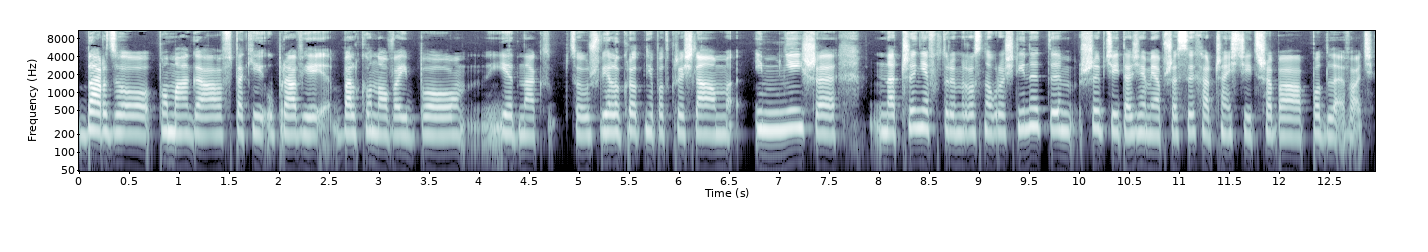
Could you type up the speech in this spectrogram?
bardzo pomaga w takiej uprawie balkonowej, bo jednak, co już wielokrotnie podkreślałam, im mniejsze naczynie, w którym rosną rośliny, tym szybciej ta ziemia przesycha, częściej trzeba podlewać.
